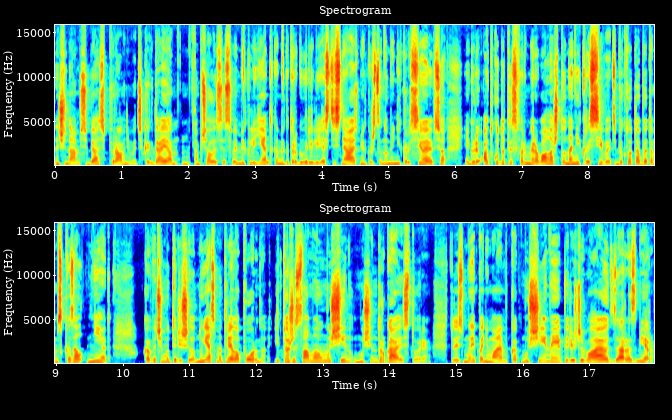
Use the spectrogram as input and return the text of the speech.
начинаем себя сравнивать. Когда я общалась со своими клиентками, которые говорили, я стесняюсь, мне кажется, она мне некрасивая, и все, я говорю, откуда ты сформировала, что она некрасивая? Тебе кто-то об этом сказал? Нет. Почему ты решила? Ну, я смотрела порно. И то же самое у мужчин. У мужчин другая история. То есть мы понимаем, как мужчины переживают за размер.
